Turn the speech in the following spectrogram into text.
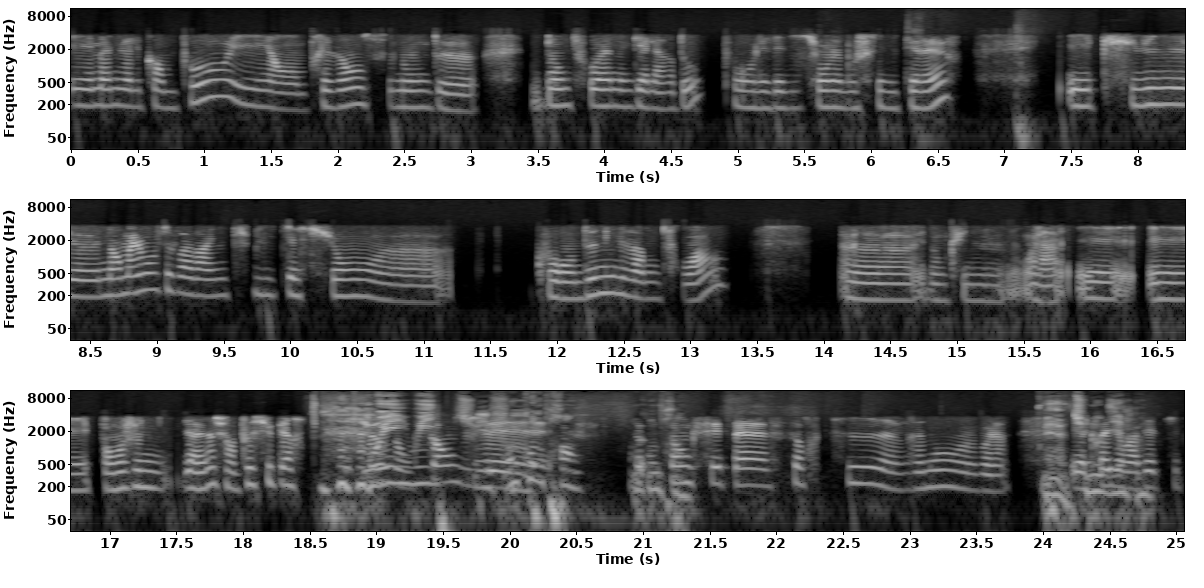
et Emmanuel Campo et en présence donc de d'Antoine Gallardo pour les éditions La Boucherie littéraire. Et puis euh, normalement je devrais avoir une publication courant 2023. Euh, donc une voilà et, et pendant je ne dis rien, je suis un peu superstitieuse. Oui, donc oui, je- on comprend. On comprend. tant que c'est pas sorti, euh, vraiment euh, voilà. Euh, Et après il y aura des petites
